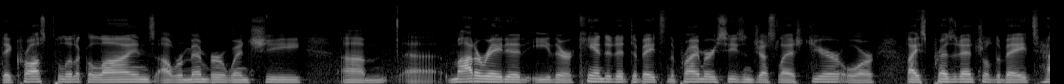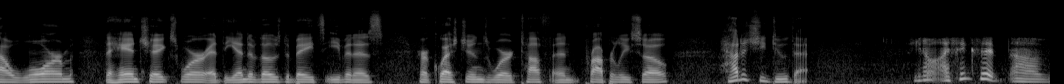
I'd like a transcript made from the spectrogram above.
They crossed political lines. I'll remember when she um, uh, moderated either candidate debates in the primary season just last year or vice presidential debates, how warm the handshakes were at the end of those debates, even as her questions were tough and properly so. How did she do that? You know, I think that um,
